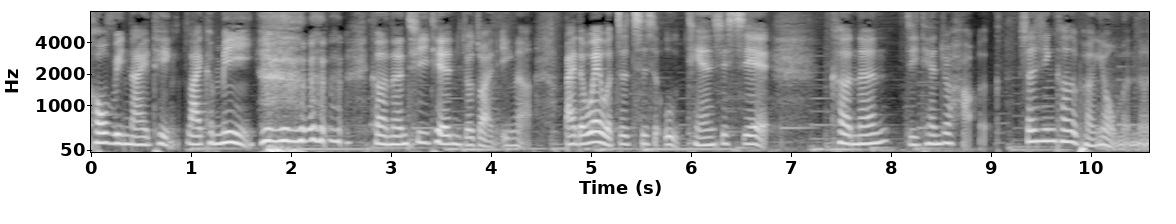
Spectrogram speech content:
COVID nineteen like me，可能七天你就转阴了。By the way，我这次是五天，谢谢。可能几天就好了。身心科的朋友们呢，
